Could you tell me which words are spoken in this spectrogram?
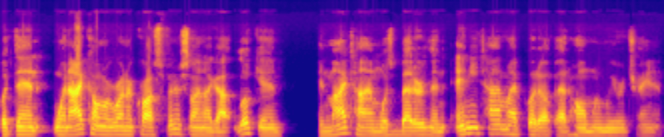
But then when I come and run across the finish line, I got looking, and my time was better than any time I put up at home when we were training.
